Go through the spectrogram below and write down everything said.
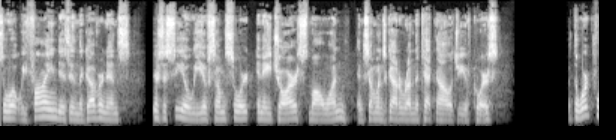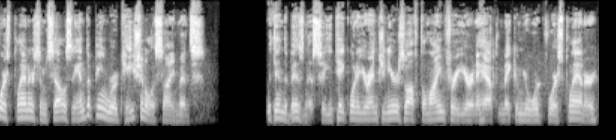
so what we find is in the governance there's a coe of some sort in hr small one and someone's got to run the technology of course. But the workforce planners themselves, they end up being rotational assignments within the business. So you take one of your engineers off the line for a year and a half and make them your workforce planner.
